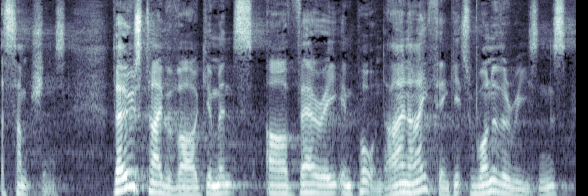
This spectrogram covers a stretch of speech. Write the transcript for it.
assumptions. Those type of arguments are very important, and I think it's one of the reasons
